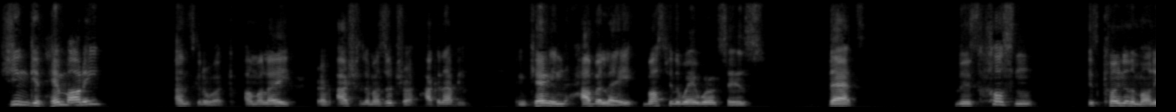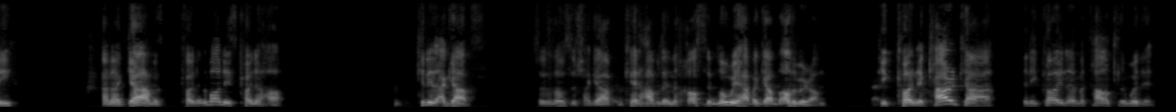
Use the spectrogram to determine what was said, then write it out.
She can give him money, and it's going to work. Amalei Rav Ashla Mazutra. How can that be? In Kain, Habalei, must be the way it works is that this chosn is kind of the money, and Agav is kind of the money, is kind of ha. Kinin Agav. So there's no such Agav. And Kain Habalei in the chosim, no, we have Agav the other way around. If you kind of karka, then you kind of metaltlin with it.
